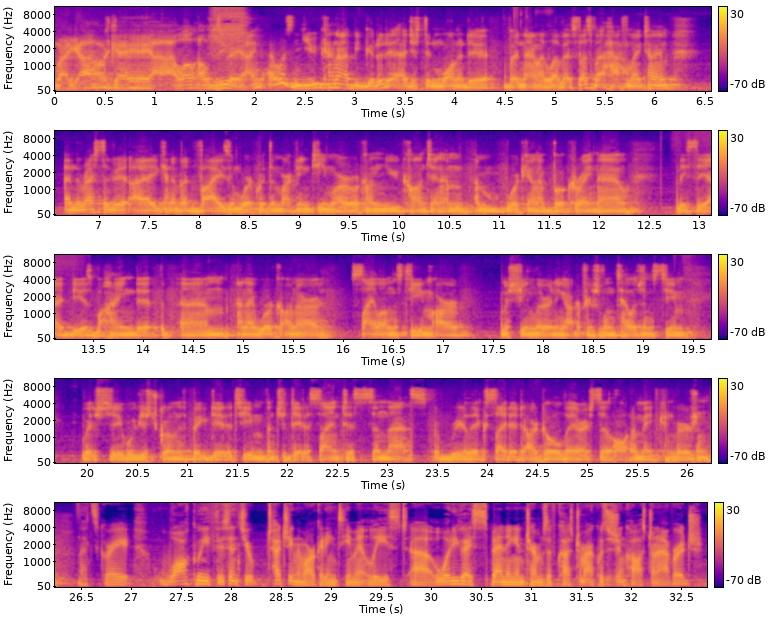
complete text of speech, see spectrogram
Like, oh, okay, I'll, I'll do it. I, I wasn't you, kind of, I'd be good at it. I just didn't want to do it, but now I love it. So that's about half my time. And the rest of it, I kind of advise and work with the marketing team or I work on new content. I'm, I'm working on a book right now, at least the ideas behind it. Um, and I work on our Cylons team, our machine learning, artificial intelligence team which we've just grown this big data team, a bunch of data scientists, and that's really excited. Our goal there is to automate conversion. That's great. Walk me through, since you're touching the marketing team at least, uh, what are you guys spending in terms of customer acquisition cost on average?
